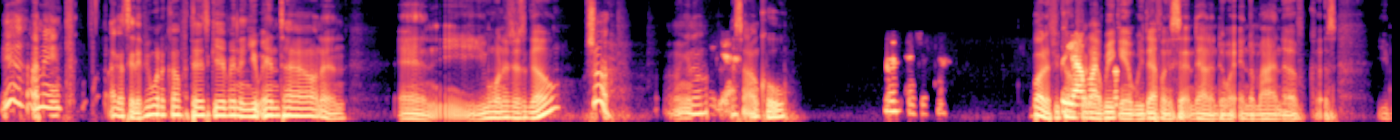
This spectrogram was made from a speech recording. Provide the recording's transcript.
Yeah, I mean, like I said, if you want to come for Thanksgiving and you in town and and you want to just go, sure. You know, Yeah. that sounds cool. That's interesting. But if you So come yeah, for that want to- weekend, we definitely sitting down and doing in the mind of because you've,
